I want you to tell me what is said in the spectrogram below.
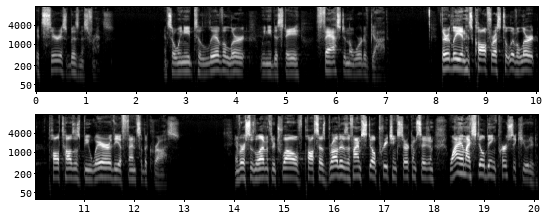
It's serious business, friends. And so we need to live alert. We need to stay fast in the Word of God. Thirdly, in his call for us to live alert, Paul tells us, Beware the offense of the cross. In verses 11 through 12, Paul says, Brothers, if I'm still preaching circumcision, why am I still being persecuted?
